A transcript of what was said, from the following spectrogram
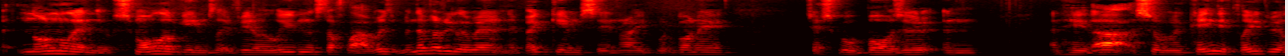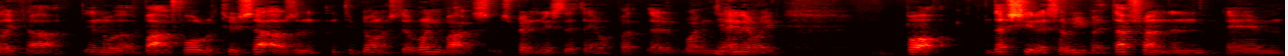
but normally in the smaller games like Vale Leithen and stuff like that, we, we never really went into big games saying right we're gonna just go balls out and and hate that. So we kind of played with like a you know a back four with two sitters, and, and to be honest, the running backs spent most of the time up at the wings Yeah. anyway. But this year it's a wee bit different, and um,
